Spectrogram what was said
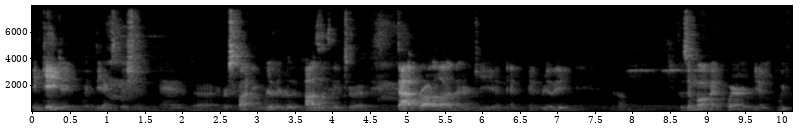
engaging with the exhibition and uh, responding really, really positively to it. That brought a lot of energy and, and, and really um, was a moment where you know we've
